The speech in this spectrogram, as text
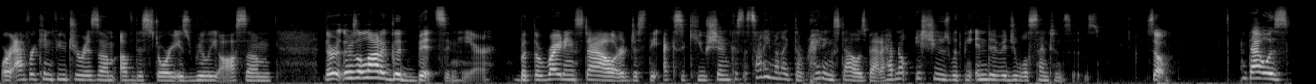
or African futurism of this story is really awesome. There, there's a lot of good bits in here but the writing style or just the execution, because it's not even like the writing style is bad. I have no issues with the individual sentences. So that was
